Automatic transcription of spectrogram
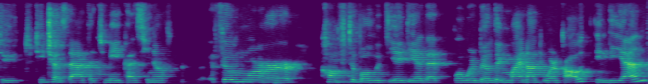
to, to teach us that and to make us you know feel more comfortable with the idea that what we're building might not work out in the end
